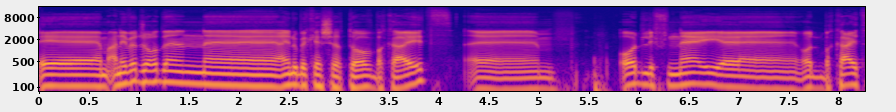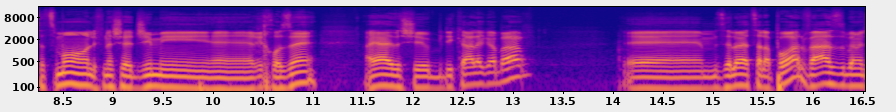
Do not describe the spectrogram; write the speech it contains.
אה, אני וג'ורדן אה, היינו בקשר טוב בקיץ. אה, עוד לפני, אה, עוד בקיץ עצמו, לפני שג'ימי אה, האריך חוזה, היה איזושהי בדיקה לגביו. אה, זה לא יצא לפועל, ואז באמת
